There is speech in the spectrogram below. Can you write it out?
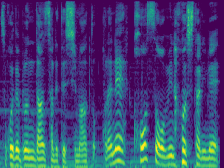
そこで分断されてしまうと。これね、コースを見直したりね、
